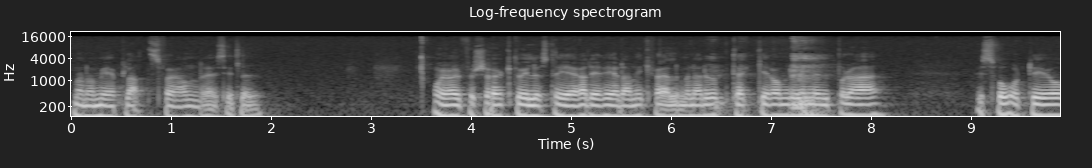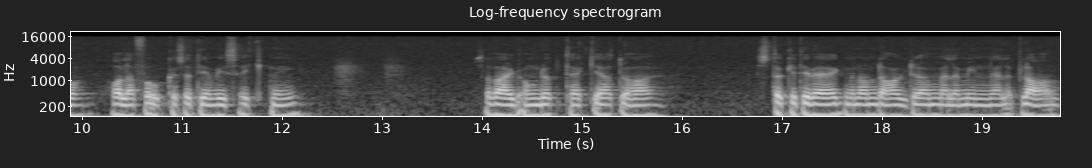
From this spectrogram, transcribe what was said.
Man har mer plats för andra i sitt liv. Och jag har försökt att illustrera det redan ikväll, men när du upptäcker om du är ny på det här, hur svårt det är att hålla fokuset i en viss riktning. Så varje gång du upptäcker att du har stuckit iväg med någon dagdröm eller minne eller plan,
